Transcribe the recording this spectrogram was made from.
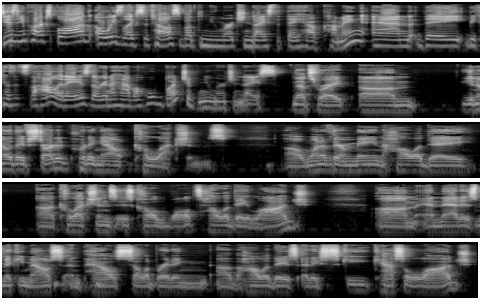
Disney Parks blog always likes to tell us about the new merchandise that they have coming, and they because it's the holidays, they're going to have a whole bunch of new merchandise. That's right. Um, you know, they've started putting out collections. Uh, one of their main holiday uh, collections is called Walt's Holiday Lodge. Um, and that is Mickey Mouse and pals celebrating uh, the holidays at a ski castle lodge.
